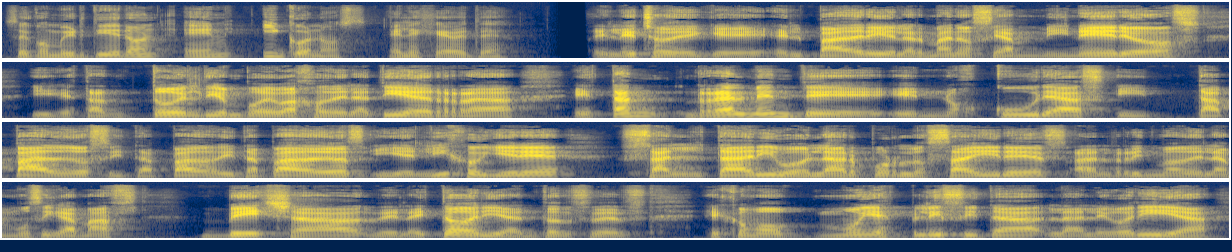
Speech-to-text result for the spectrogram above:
se convirtieron en íconos LGBT. El hecho de que el padre y el hermano sean mineros y que están todo el tiempo debajo de la tierra, están realmente en oscuras y tapados y tapados y tapados, y el hijo quiere saltar y volar por los aires al ritmo de la música más bella de la historia. Entonces es como muy explícita la alegoría.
